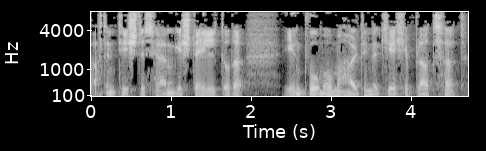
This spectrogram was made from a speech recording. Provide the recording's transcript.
auf den Tisch des Herrn gestellt oder irgendwo, wo man halt in der Kirche Platz hat.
